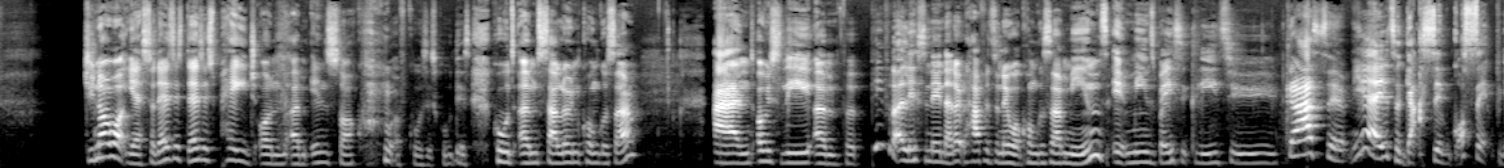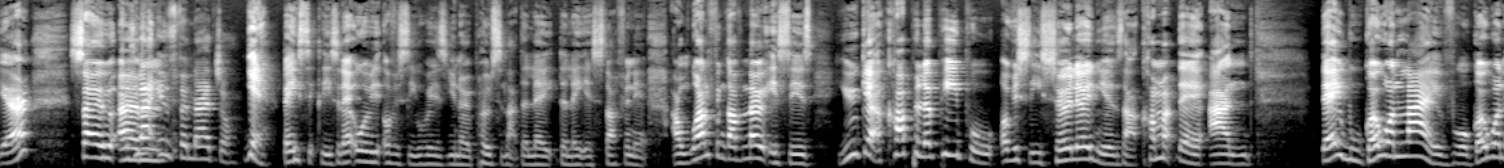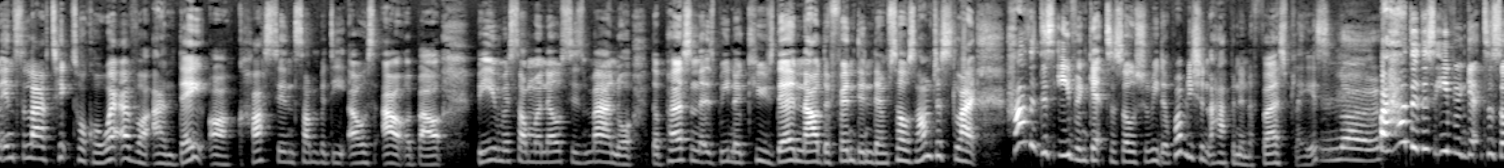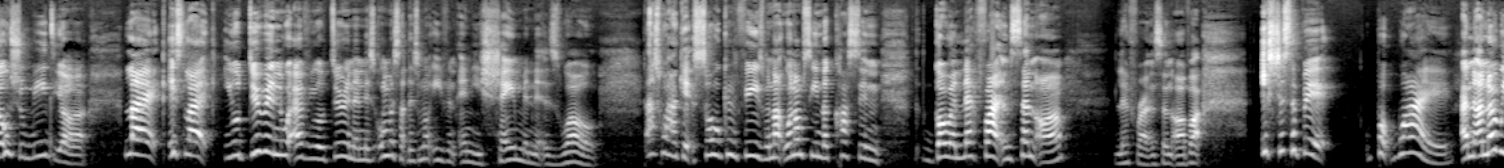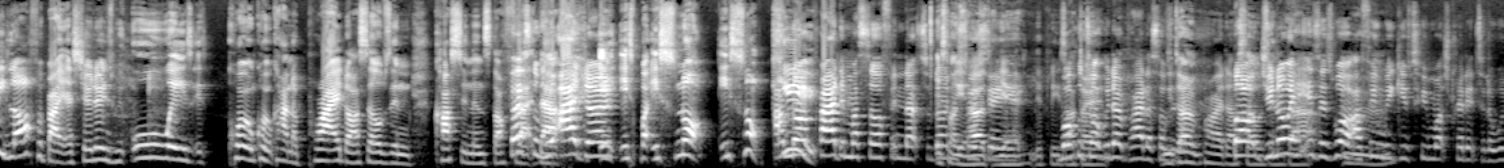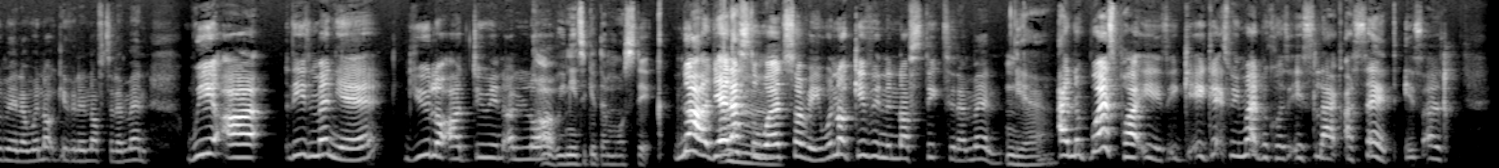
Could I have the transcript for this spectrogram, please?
Do you know what? Yeah, so there's this there's this page on um Insta, of course it's called this, called um Salone Kongosa. And obviously, um, for people that are listening that don't happen to know what Kongosa means, it means basically to Gossip. yeah, it's a gossip, gossip, yeah. So um, It's like instant Niger. yeah, basically. So they're always obviously always, you know, posting like the late the latest stuff in it. And one thing I've noticed is you get a couple of people, obviously Sierra that come up there and they will go on live or go on Insta Live, TikTok or whatever, and they are cussing somebody else out about being with someone else's man or the person that's been accused. They're now defending themselves. I'm just like, how did this even get to social media? It probably shouldn't happen in the first place. No. But how did this even get to social media? Like, it's like you're doing whatever you're doing, and it's almost like there's not even any shame in it as well. That's why I get so confused when I when I'm seeing the cussing going left, right, and center, left, right, and center. But it's just a bit. But why? And I know we laugh about it as Sierra We always quote unquote kind of pride ourselves in cussing and stuff First like of that. all, I don't- It- it's but it's not. It's not I'm not priding myself in that, so don't not you heard- associate yeah, please, Vocal talk, we don't pride ourselves We in don't that. pride But do you know what it is as well? I think mm. we give too much credit to the women and we're not giving enough to the men. We are, these men, yeah, you lot are doing a lot. Oh, we need to give them more stick. no, yeah, that's Mm. the word, sorry. We're not giving enough stick to the men. Yeah. And the worst part is, it, it gets me mad because it's like I said, it's a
